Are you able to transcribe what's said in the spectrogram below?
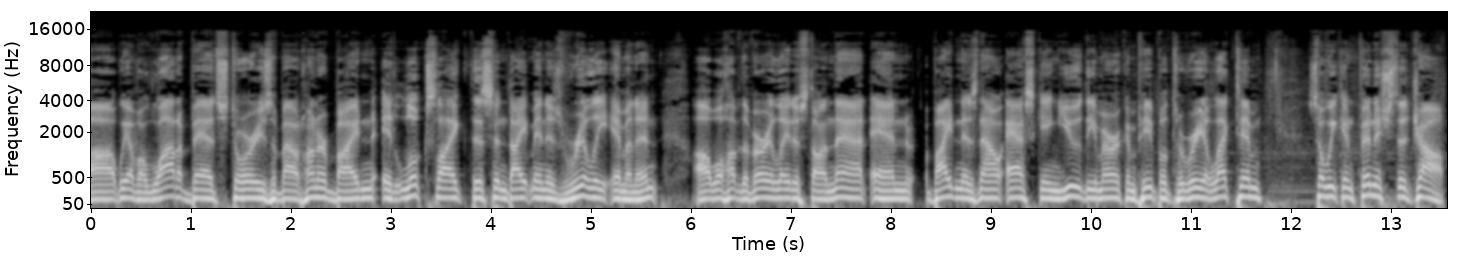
Uh, we have a lot of bad stories about Hunter Biden. It looks like this indictment is really imminent. Uh, we'll have the very latest on that. And Biden is now asking you, the American people, to reelect him so we can finish the job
